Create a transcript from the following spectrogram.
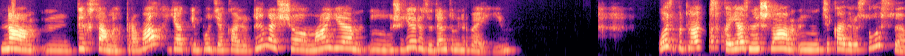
на тих самих правах, як і будь-яка людина, що має що є резидентом Норвегії. Ось, будь ласка, я знайшла цікаві ресурси.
